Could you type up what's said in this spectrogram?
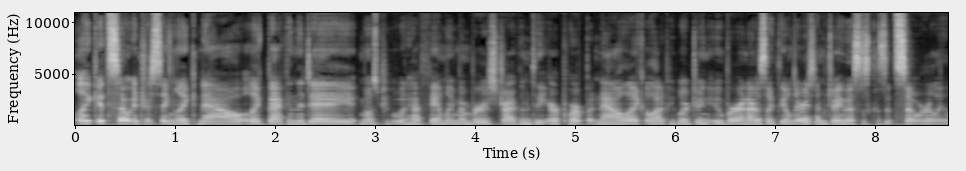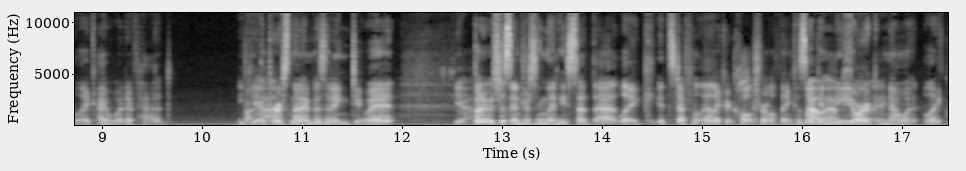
like it's so interesting like now like back in the day most people would have family members drive them to the airport but now like a lot of people are doing uber and i was like the only reason i'm doing this is because it's so early like i would have had yeah. the person that i'm visiting do it Yeah. But it was just interesting that he said that. Like, it's definitely like a cultural thing. Because, like, Oh, in New York, no one, like,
